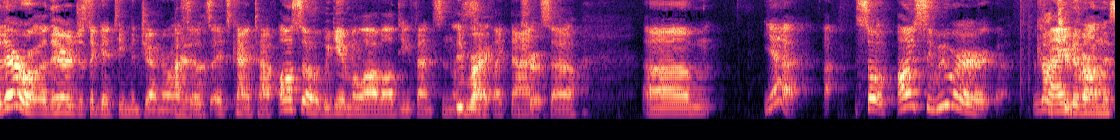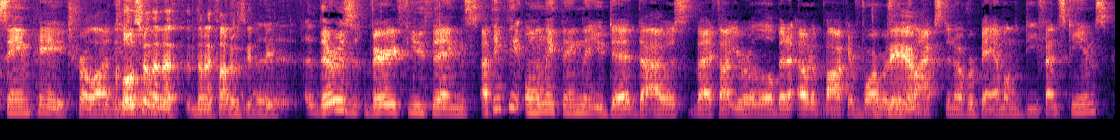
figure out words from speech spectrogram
But they're they're just a good team in general, so it's it's kind of tough. Also, we gave them a lot of all defense and Right, stuff like that. true. So, um, yeah. So honestly, we were Not kind of on off. the same page for a lot of these. Closer than awards. I than I thought it was gonna be. there was very few things. I think the only thing that you did that I was that I thought you were a little bit out of pocket for was the Bam? Claxton over Bam on the defense teams.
